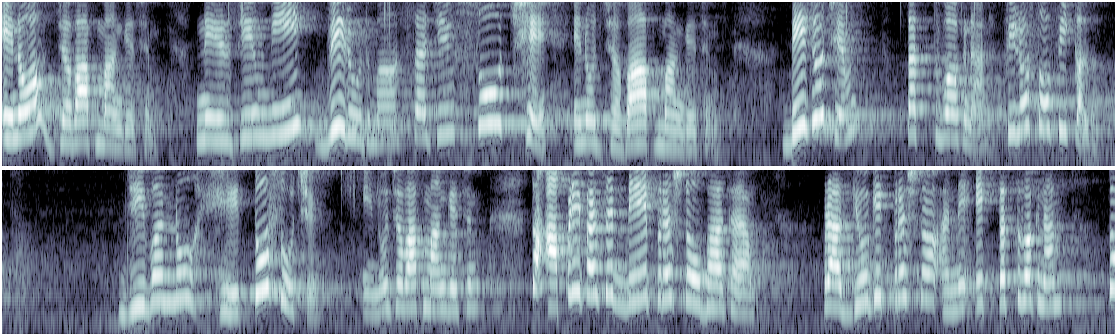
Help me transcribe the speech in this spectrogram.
એનો જવાબ માંગે છે. નિર્જીવની વિરુદ્ધમાં સજીવ શું છે એનો જવાબ માંગે છે. બીજું છે તત્વજ્ઞાન ફિલોસોફિકલ જીવનનો હેતુ શું છે એનો જવાબ માંગે છે. તો આપણી પાસે બે પ્રશ્નો ઊભા થયા. પ્રાદ્યોગિક પ્રશ્ન અને એક તત્વજ્ઞાન. તો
